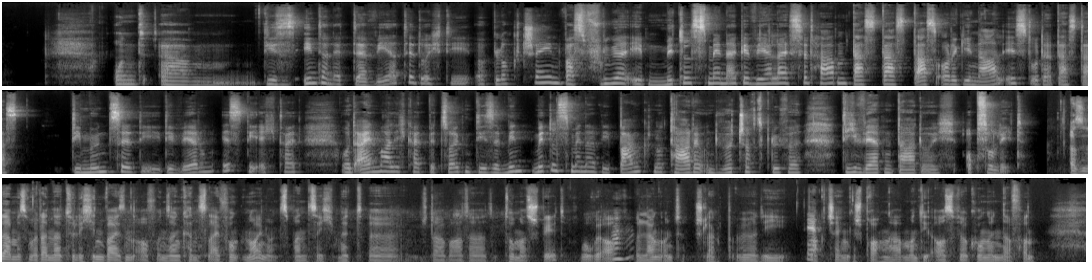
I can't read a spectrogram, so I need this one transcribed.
Und ähm, dieses Internet der Werte durch die äh, Blockchain, was früher eben Mittelsmänner gewährleistet haben, dass das das Original ist oder dass das die Münze, die, die Währung ist, die Echtheit und Einmaligkeit bezeugen, diese Mittelsmänner wie Bank, Notare und Wirtschaftsprüfer, die werden dadurch obsolet. Also da müssen wir dann natürlich hinweisen auf unseren Kanzleifunk 29 mit äh, Steuerberater Thomas Speth, wo wir auch mhm. lang und schlapp über die Blockchain ja. gesprochen haben und die Auswirkungen davon.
